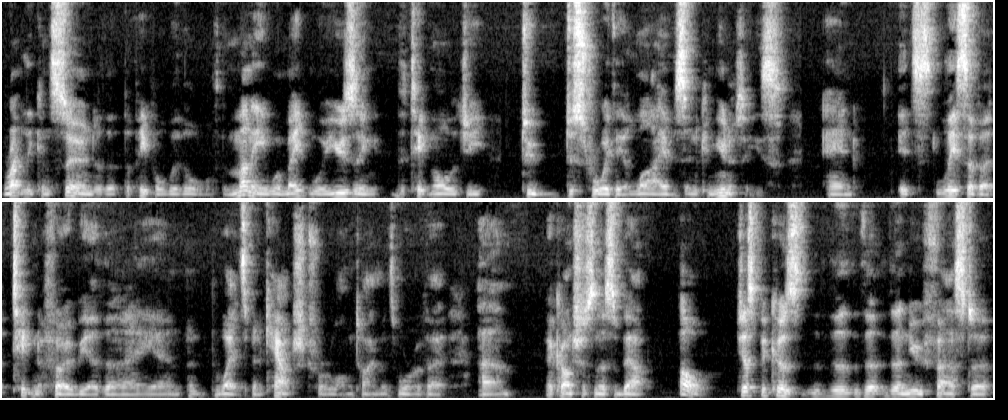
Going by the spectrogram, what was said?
rightly concerned that the people with all of the money were make, were using the technology to destroy their lives and communities. And it's less of a technophobia than a, uh, the way it's been couched for a long time. It's more of a um, a consciousness about oh, just because the the, the new faster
